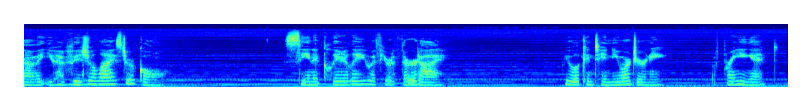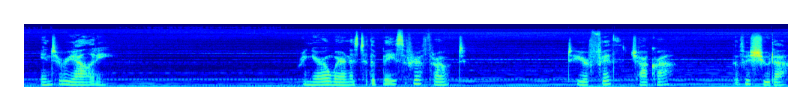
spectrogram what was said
Now that you have visualized your goal, seen it clearly with your third eye, we will continue our journey of bringing it into reality. Bring your awareness to the base of your throat, to your fifth chakra, the Vishuddha.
